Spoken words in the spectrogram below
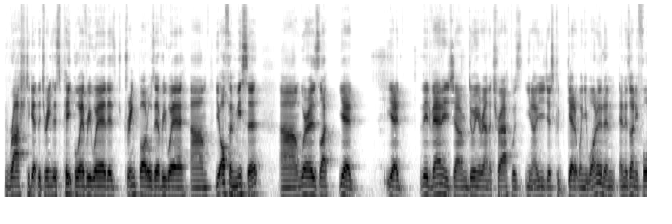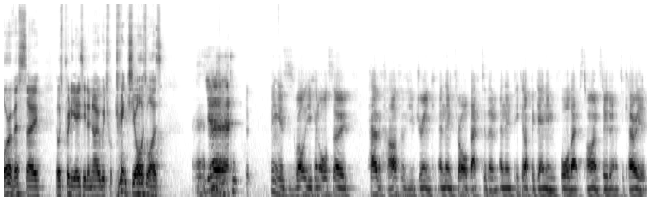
rush to get the drink. There's people everywhere. There's drink bottles everywhere. Um, you often miss it. Um, whereas like yeah, yeah, the advantage um, doing it around the track was you know you just could get it when you wanted, and and there's only four of us, so it was pretty easy to know which drinks yours was. Yeah. The thing is, as well, you can also have half of your drink and then throw it back to them and then pick it up again in four laps time so you don't have to carry it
